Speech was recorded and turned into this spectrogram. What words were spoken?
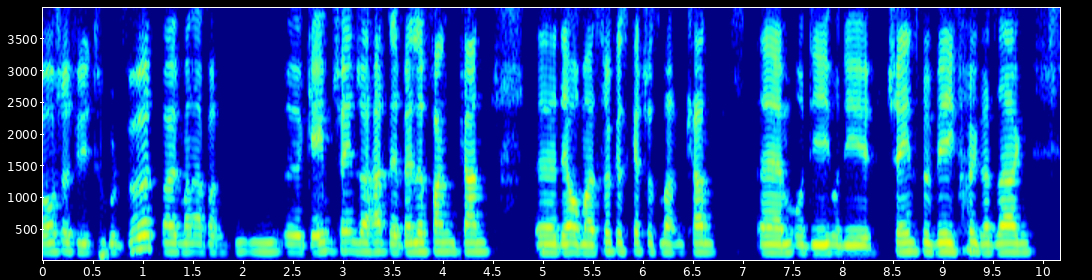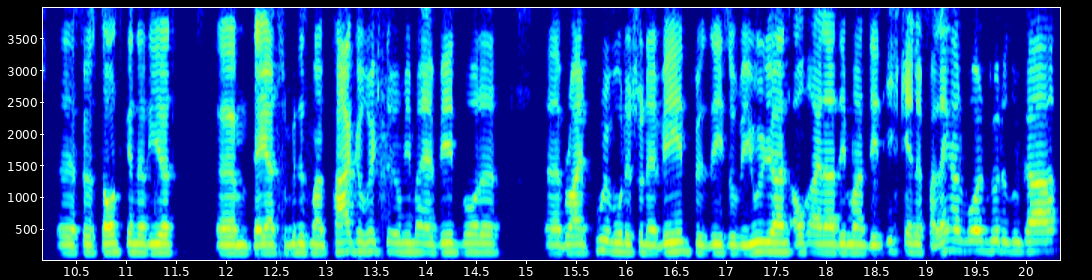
Baustein für die Zukunft wird, weil man einfach einen guten äh, Gamechanger hat, der Bälle fangen kann, äh, der auch mal Circus Sketches machen kann ähm, und, die, und die Chains bewegt, wollte ich gerade sagen, äh, First Downs generiert, ähm, der ja zumindest mal ein paar Gerüchte irgendwie mal erwähnt wurde. Äh, Brian Poole wurde schon erwähnt, sehe ich so wie Julian, auch einer, den man, den ich gerne verlängern wollen würde sogar,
